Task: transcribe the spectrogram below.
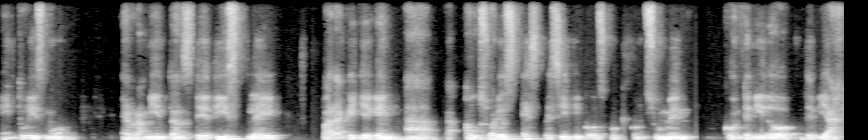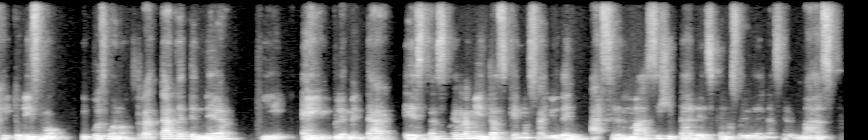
en turismo, herramientas de display para que lleguen a, usuarios específicos o que consumen contenido de viaje y turismo y pues bueno, tratar de tener y, e implementar estas herramientas que nos ayuden a ser más digitales, que nos ayuden a ser más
